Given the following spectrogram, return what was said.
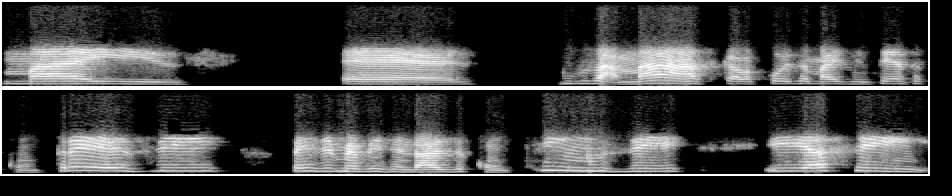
mas é, usar máscara, aquela coisa mais intensa com 13, perdi minha virgindade com 15, e assim,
